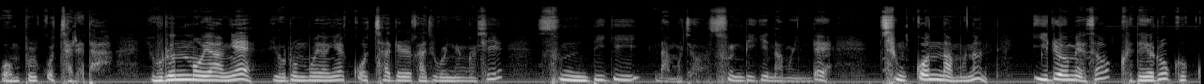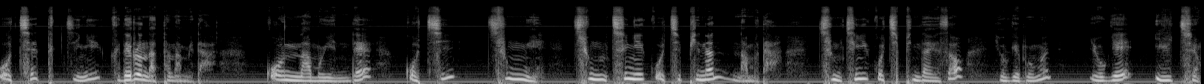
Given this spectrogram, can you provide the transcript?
원뿔 꽃차례다. 이런 모양의 이런 모양의 꽃차례를 가지고 있는 것이 순비기 나무죠. 순비기 나무인데 층꽃나무는 이름에서 그대로 그 꽃의 특징이 그대로 나타납니다. 꽃나무인데 꽃이 층위, 층층이 꽃이 피는 나무다. 층층이 꽃이 핀다 해서 여기 보면 요게 1층,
